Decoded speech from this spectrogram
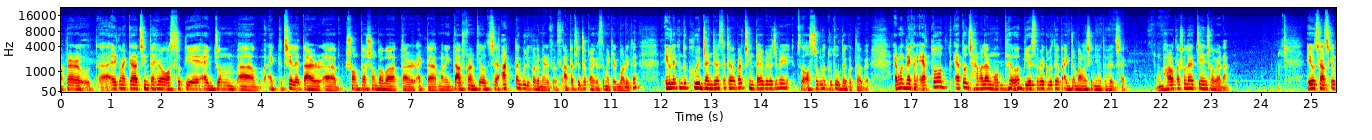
আপনার এরকম একটা চিন্তা হয়ে অস্ত্র দিয়ে একজন একটা ছেলে তার সম্ভব বা তার একটা মানে গার্লফ্রেন্ডকে হচ্ছে আটটা গুলি করে মেরে ফেলছে, আটটা ছিদ্র পাওয়া গেছে মেয়েটার বডিতে। এগুলো কিন্তু খুবই ডেঞ্জারাস একটা ব্যাপার চিন্তায় বেড়ে যাবে, তো অস্ত্রগুলো দ্রুত উদ্ধার করতে হবে। এবং দেখেন, এত এত ঝামেলার মধ্যেও বিএসএফ এগুলোতে একজন বাংলাদেশি নিহত হয়েছে। ভারত আসলে চেঞ্জ হবে না। এই হচ্ছে আজকের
